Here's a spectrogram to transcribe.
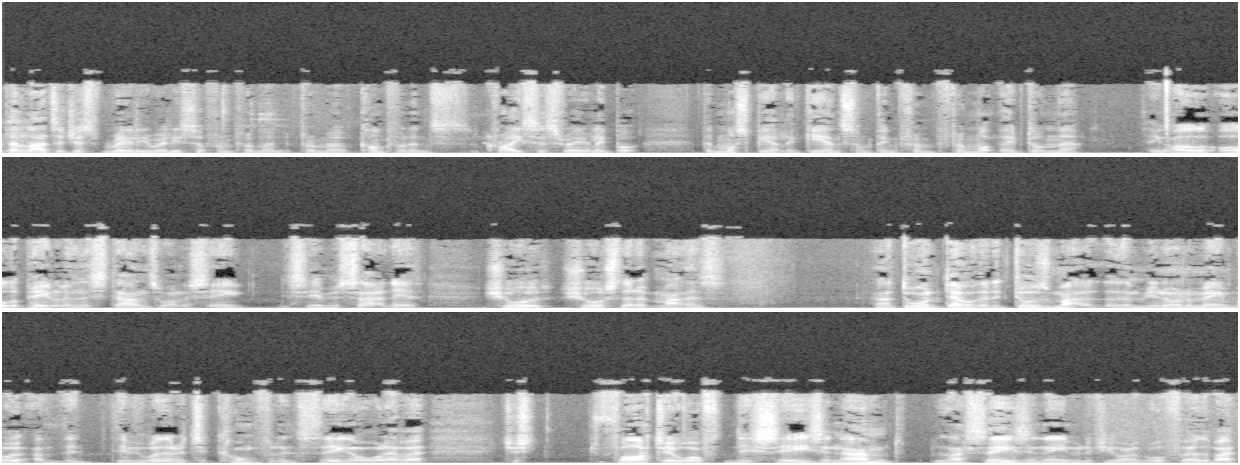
The lads are just really, really suffering from a from a confidence crisis, really. But they must be able to gain something from from what they've done there. Think all all the people in the stands want to see same as Saturday show show us that it matters. And I don't doubt that it does matter to them. You know what I mean? But uh, the- the- whether it's a confidence thing or whatever, just far too often this season and last season, even if you want to go further back,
